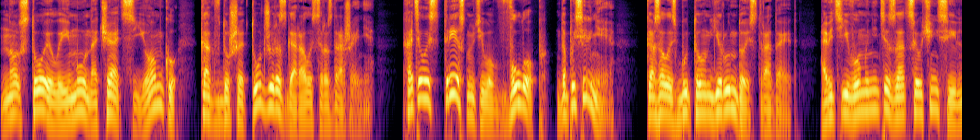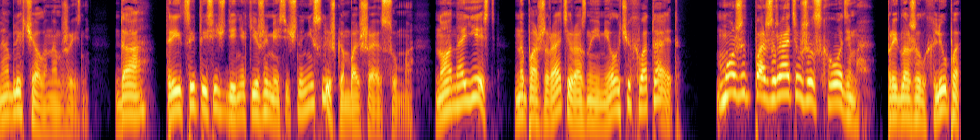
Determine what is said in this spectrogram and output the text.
Но стоило ему начать съемку, как в душе тут же разгоралось раздражение. Хотелось треснуть его в лоб, да посильнее. Казалось, будто он ерундой страдает. А ведь его монетизация очень сильно облегчала нам жизнь. Да, 30 тысяч денег ежемесячно не слишком большая сумма, но она есть, на пожрать и разные мелочи хватает. «Может, пожрать уже сходим?» — предложил Хлюпа,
